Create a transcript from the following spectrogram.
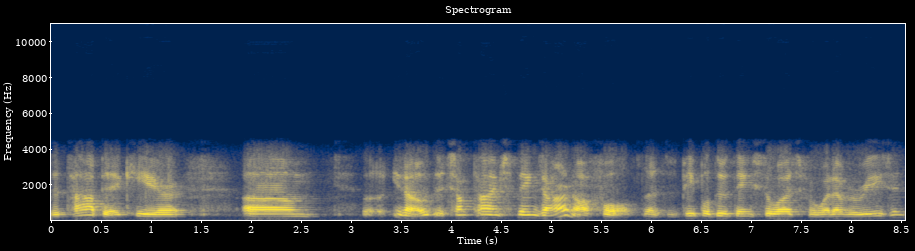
the topic here. Um, you know, that sometimes things aren't our fault. That people do things to us for whatever reason.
